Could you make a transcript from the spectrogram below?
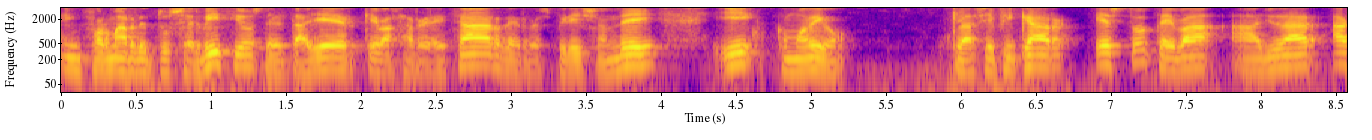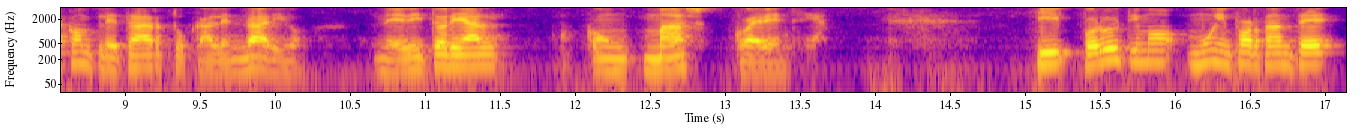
informar de tus servicios, del taller que vas a realizar, del Respiration Day y, como digo, Clasificar esto te va a ayudar a completar tu calendario editorial con más coherencia. Y por último, muy importante,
